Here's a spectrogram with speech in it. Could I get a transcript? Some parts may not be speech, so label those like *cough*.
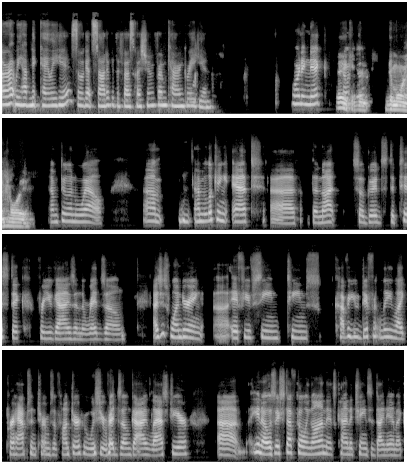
All right, we have Nick Caley here, so we'll get started with the first question from Karen Guregian. Morning, Nick. Hey, Karen. Good morning. How are you? I'm doing well. Um, I'm looking at uh, the not so good statistic for you guys in the red zone. I was just wondering uh, if you've seen teams cover you differently, like perhaps in terms of Hunter, who was your red zone guy last year. Uh, you know, is there stuff going on that's kind of changed the dynamic?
